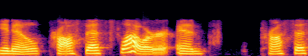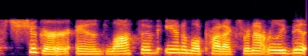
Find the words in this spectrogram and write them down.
you know processed flour and processed sugar and lots of animal products. We're not really bu-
